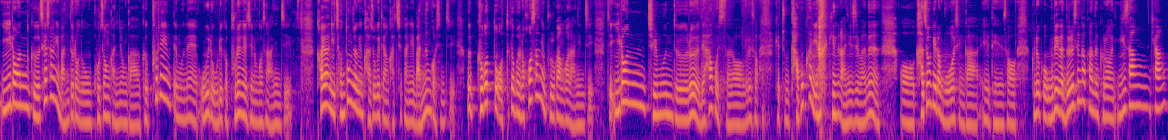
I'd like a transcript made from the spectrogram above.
이런 그 세상이 만들어 놓은 고정관념과 그 프레임 때문에 오히려 우리가 불행해지는 것은 아닌지, 과연 이 전통적인 가족에 대한 가치관이 맞는 것인지, 그- 그것도 어떻게 보면 허상에 불과한 건 아닌지, 이런 질문들을 내 하고 있어요. 그래서 이렇게 좀 다복한 이야기는 아니지만은, 어, 가족이란 무엇인가에 대해서, 그리고 우리가 늘 생각하는 그런 이상향,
